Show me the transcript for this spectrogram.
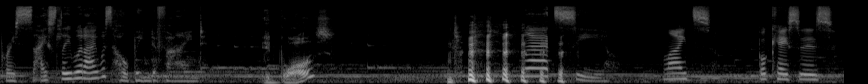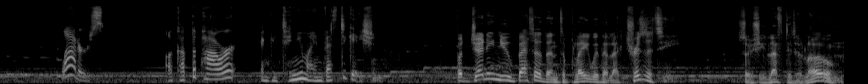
Precisely what I was hoping to find. It was? Let's see. Lights, bookcases, ladders. I'll cut the power and continue my investigation. But Jenny knew better than to play with electricity, so she left it alone.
